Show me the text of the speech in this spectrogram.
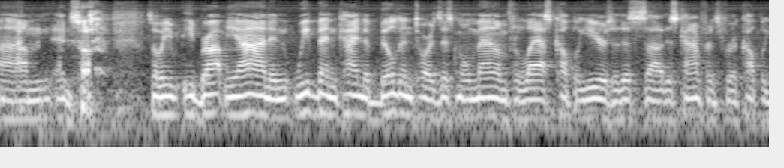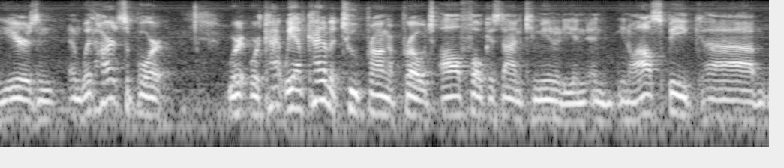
Um, and so, so he, he brought me on, and we've been kind of building towards this momentum for the last couple of years of this uh, this conference for a couple of years, and and with HeartSupport. We're, we're kind we have kind of a two-prong approach, all focused on community. And, and you know, I'll speak um,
